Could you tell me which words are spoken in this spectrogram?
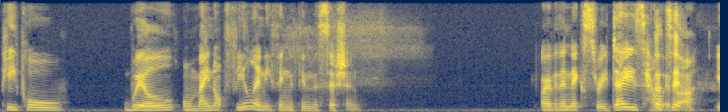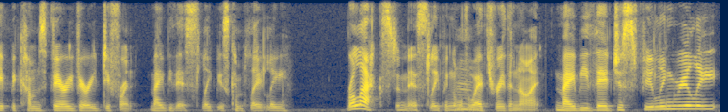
people will or may not feel anything within the session. Over the next three days, however, it. becomes very, very different. Maybe their sleep is completely relaxed and they're sleeping all the Mm. way through the night. Maybe they're just feeling really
